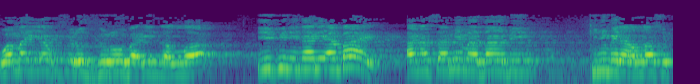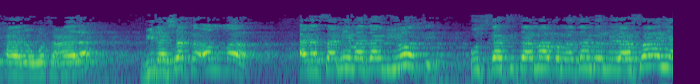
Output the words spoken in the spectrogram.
ومن يغفر الذنوب إلا الله. إذن ناني أمباي. أنا سميم ذنبي. كنمنا الله سبحانه وتعالى. بلا شك الله. أنا سميم ذنبي يوتي. أسكتي تماك مزنبي اللي يفاني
